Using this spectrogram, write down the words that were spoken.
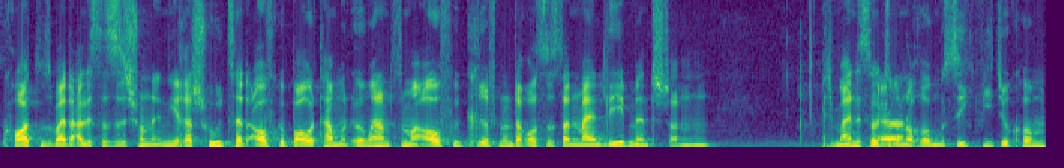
Chords und so weiter alles, dass sie schon in ihrer Schulzeit aufgebaut haben und irgendwann haben sie es mal aufgegriffen und daraus ist dann mein Leben entstanden. Ich meine, es sollte ja. noch ein Musikvideo kommen,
